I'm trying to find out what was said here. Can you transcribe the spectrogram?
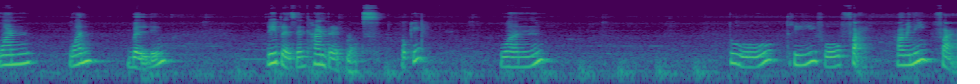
One one building represent 100 blocks okay? 1 2 3 4 5 how many? 5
